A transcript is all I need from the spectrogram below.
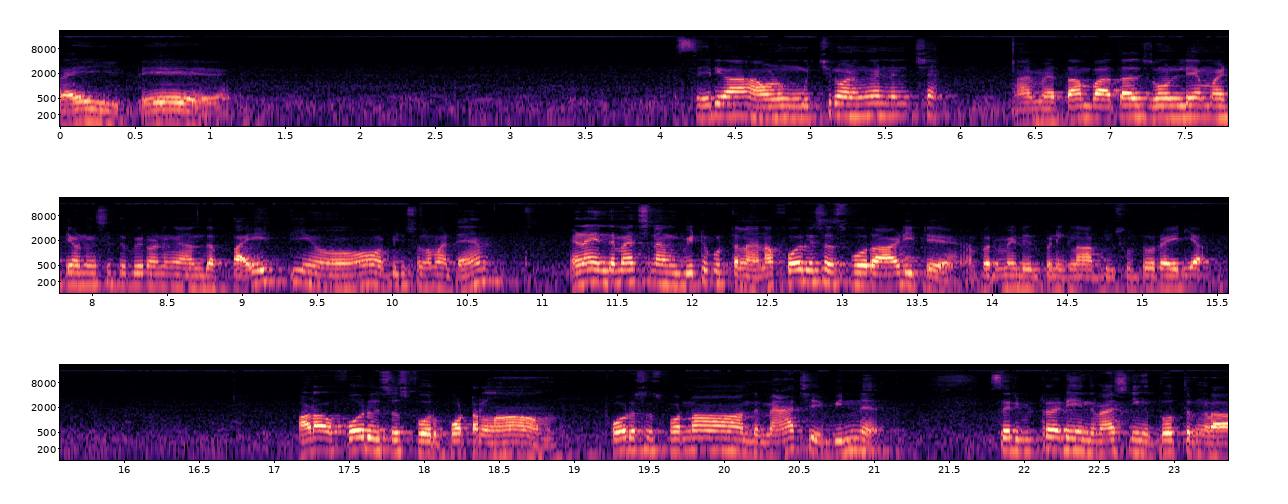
ரைட்டு சரிவா அவனுக்கு முச்சிருவானுங்கன்னு நினச்சேன். அவன் தான் பார்த்தா ஜோன்லேயே மாட்டி அவனுக்கு செத்து போயிடுவானுங்க அந்த பைத்தியம் அப்படின்னு சொல்ல மாட்டேன். ஏன்னா இந்த மேட்ச் நாங்கள் விட்டு கொடுத்தலாம் ஏன்னா ஃபோர் விசஸ் ஃபோர் ஆடிட்டு அப்புறமேல் இது பண்ணிக்கலாம் அப்படின்னு சொல்லிட்டு ஒரு ஐடியா ஆடா ஃபோர் விசஸ் ஃபோர் போட்டலாம் ஃபோர் விசஸ் ஃபோர்னா அந்த மேட்ச் வின்னு சரி விட்டுறாடி இந்த மேட்ச் நீங்கள் தோத்துருங்களா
